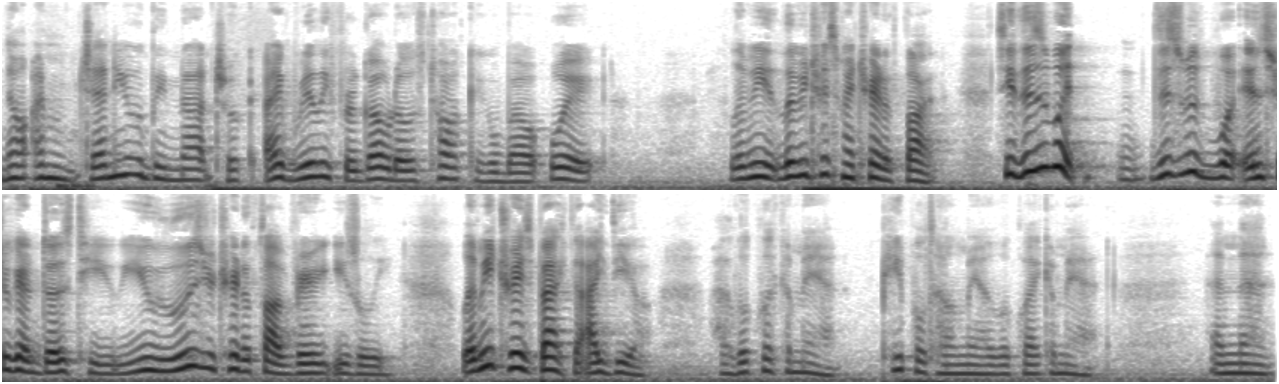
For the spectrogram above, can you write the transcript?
No, I'm genuinely not joking. I really forgot what I was talking about. Wait, let me let me trace my train of thought. See, this is what this is what Instagram does to you. You lose your train of thought very easily. Let me trace back the idea. I look like a man. People tell me I look like a man. And then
